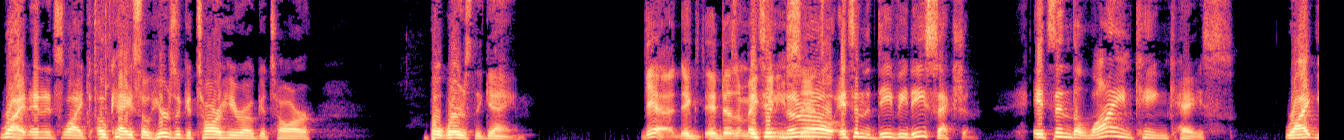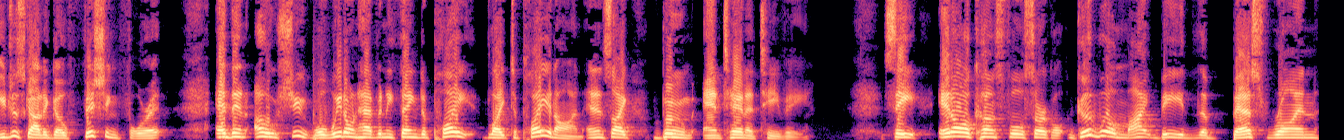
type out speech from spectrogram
Right, and it's like, okay, so here's a Guitar Hero guitar, but where's the game? Yeah, it, it doesn't make It's in, any no, sense. no, no, it's in the DVD section. It's in the Lion King case, right? You just got to go fishing for it. And then, oh shoot, well, we don't have anything to play, like to play it on. And it's like, boom, antenna TV. See, it all comes full circle. Goodwill might be the best run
